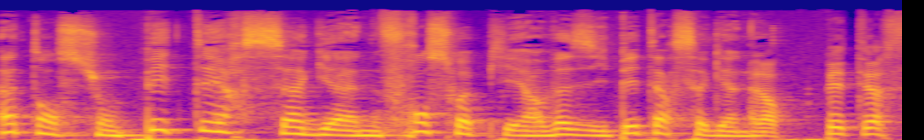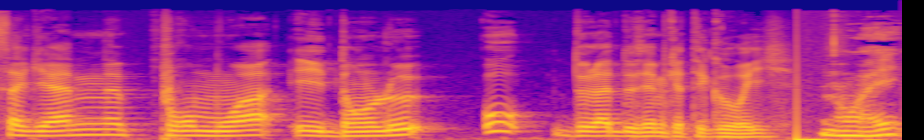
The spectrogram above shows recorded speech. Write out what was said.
Attention, Peter Sagan, François Pierre, vas-y, Peter Sagan. Alors Peter Sagan pour moi est dans le haut de la deuxième catégorie. ouais.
